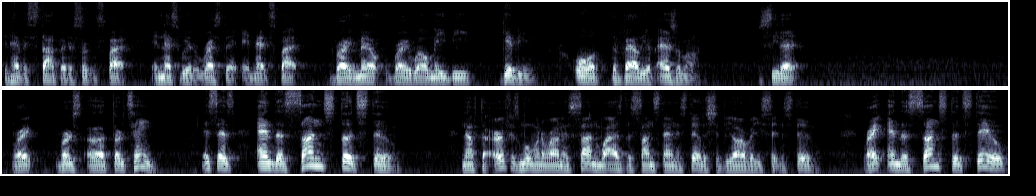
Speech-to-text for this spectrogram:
can have it stop at a certain spot. And that's where to rest at. And that spot very, very well may be Gibeon or the Valley of Ajalon. You see that? Right? Verse uh, 13. It says, And the sun stood still now, if the earth is moving around the sun, why is the sun standing still? It should be already sitting still, right? And the sun stood still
